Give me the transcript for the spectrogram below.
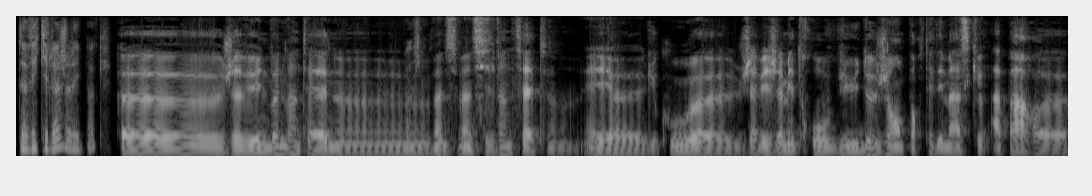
T'avais quel âge à l'époque? Euh, J'avais une bonne vingtaine, euh, 26, 27. Et euh, du coup, euh, j'avais jamais trop vu de gens porter des masques, à part, euh,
